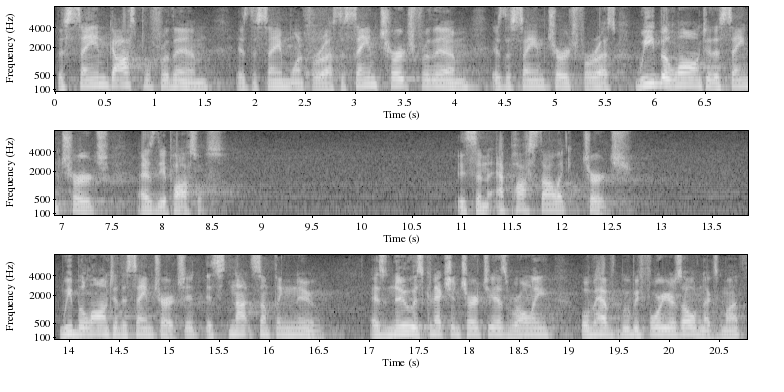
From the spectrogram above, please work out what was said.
The same gospel for them is the same one for us. The same church for them is the same church for us. We belong to the same church as the apostles. It's an apostolic church. We belong to the same church. It, it's not something new. As new as Connection Church is, we're only we'll have we'll be four years old next month.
